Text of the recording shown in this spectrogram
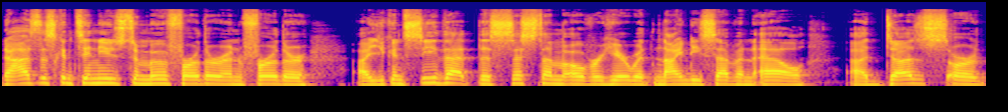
Now, as this continues to move further and further, uh, you can see that this system over here with 97L uh, does, or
